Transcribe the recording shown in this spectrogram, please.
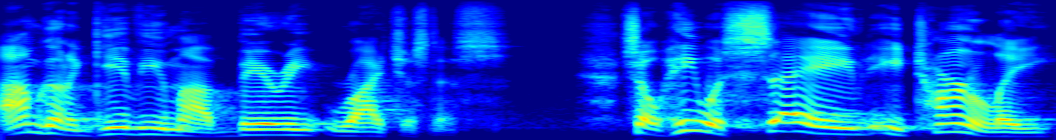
I'm going to give you my very righteousness. So he was saved eternally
